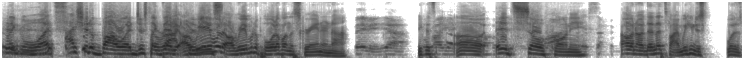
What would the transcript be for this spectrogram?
like what? I should have bought one just Like, rock Debbie, are the we able to are we able to pull it up on the screen or not? Maybe, yeah. Because- We'll Oh, kicked off of it's so funny. for a second. Oh no, then that's fine. We can just was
